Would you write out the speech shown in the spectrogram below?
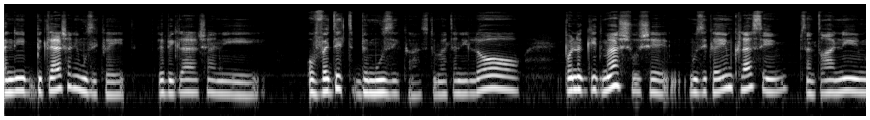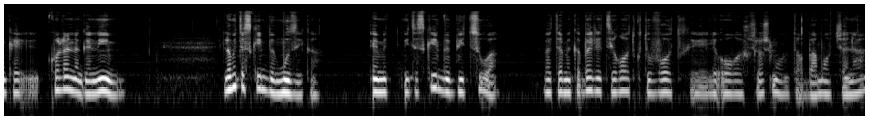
אני, בגלל שאני מוזיקאית, ובגלל שאני עובדת במוזיקה, זאת אומרת, אני לא... בוא נגיד משהו שמוזיקאים קלאסיים, פסנתרנים, כל הנגנים, לא מתעסקים במוזיקה. הם מת- מתעסקים בביצוע. ואתה מקבל יצירות כתובות אה, לאורך 300-400 שנה,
